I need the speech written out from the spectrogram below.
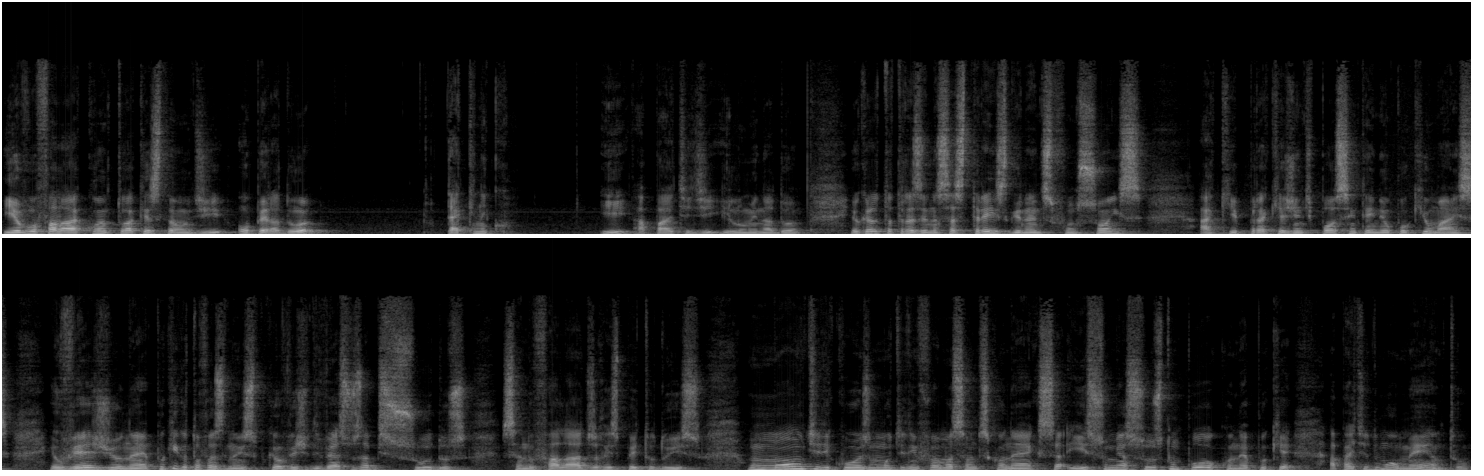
e eu vou falar quanto à questão de operador, técnico e a parte de iluminador. Eu quero estar trazendo essas três grandes funções aqui para que a gente possa entender um pouquinho mais. Eu vejo, né? Por que, eu estou fazendo isso? Porque eu vejo diversos absurdos sendo falados a respeito tudo isso. Um monte de coisa, um monte de informação desconexa. E isso me assusta um pouco, né? Porque a partir do momento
